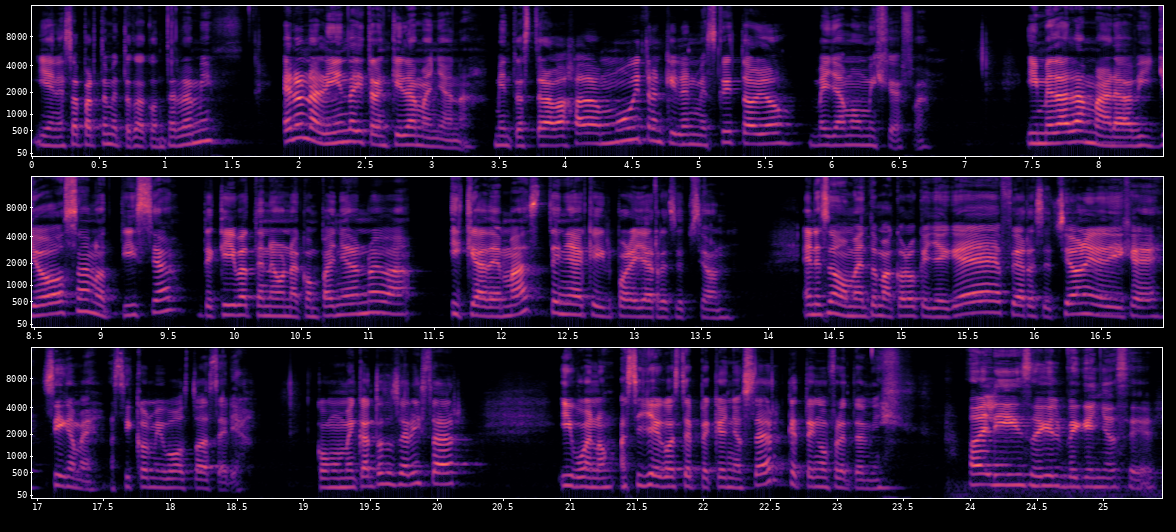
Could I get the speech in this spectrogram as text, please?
Y en esa parte me toca contarla a mí. Era una linda y tranquila mañana. Mientras trabajaba muy tranquila en mi escritorio, me llamó mi jefa. Y me da la maravillosa noticia de que iba a tener una compañera nueva y que además tenía que ir por ella a recepción. En ese momento me acuerdo que llegué, fui a recepción y le dije, sígueme, así con mi voz toda seria. Como me encanta socializar. Y bueno, así llegó este pequeño ser que tengo frente a mí. Oli, soy el pequeño ser.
